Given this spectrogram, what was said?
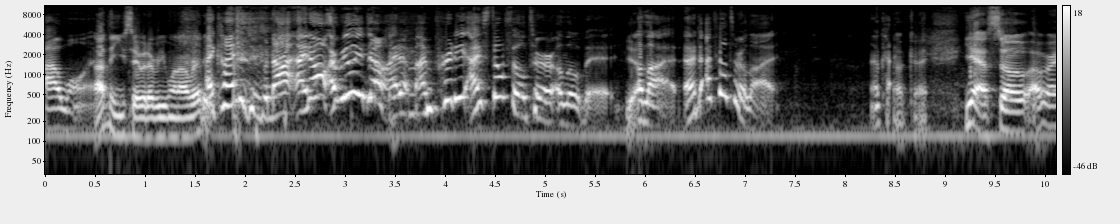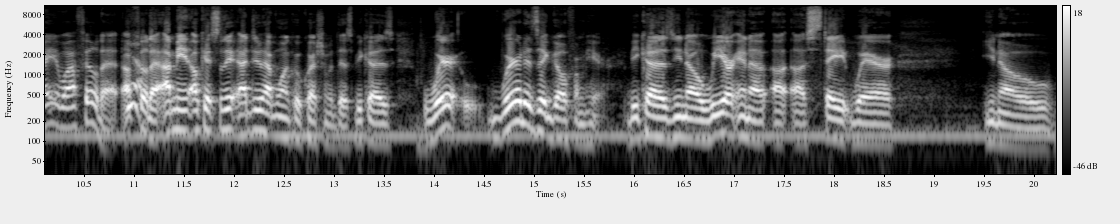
I want. I think you say whatever you want already. I kind of do, but not. I don't. I really don't. I, I'm pretty. I still filter a little bit. Yeah. A lot. I, I filter a lot. Okay. Okay. Yeah. So, all right. Well, I feel that. I Yeah. feel that. I mean, okay. So I do have one quick question with this because where where does it go from here? Because you know we are in a, a, a state where you know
